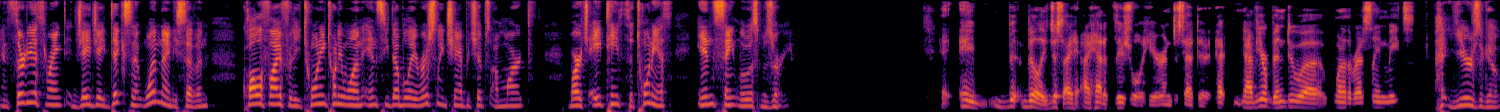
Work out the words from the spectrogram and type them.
and 30th ranked JJ Dixon at 197 qualify for the 2021 NCAA Wrestling Championships on March, March 18th to 20th in St. Louis, Missouri. Hey, hey B- Billy, just I, I had a visual here and just had to. Have you ever been to uh, one of the wrestling meets? Years ago.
